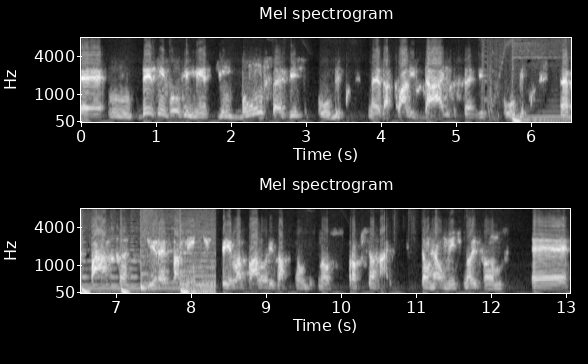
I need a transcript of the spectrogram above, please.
é, um desenvolvimento de um bom serviço público, né, da qualidade do serviço público, né, passa diretamente pela valorização dos nossos profissionais. Então, realmente, nós vamos, é,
